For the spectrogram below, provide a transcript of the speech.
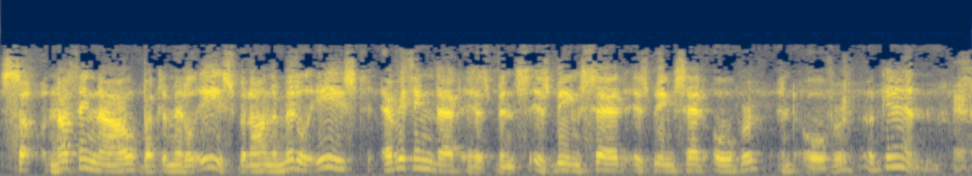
So nothing now but the Middle East. But on the Middle East, everything that has been is being said is being said over and over again. Yes.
